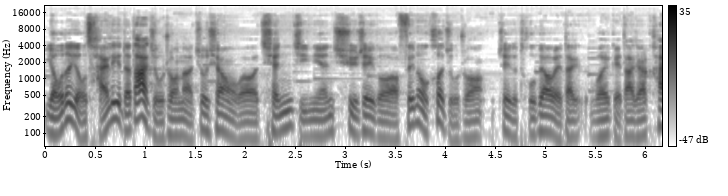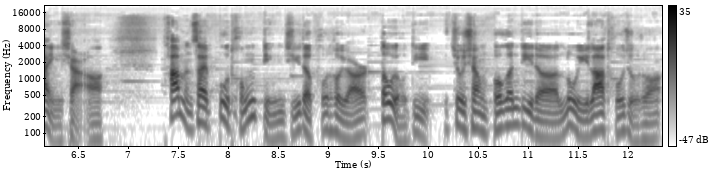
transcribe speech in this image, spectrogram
有的有财力的大酒庄呢，就像我前几年去这个菲诺克酒庄，这个图标也带我也给大家看一下啊。他们在不同顶级的葡萄园都有地，就像勃艮第的路易拉图酒庄，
